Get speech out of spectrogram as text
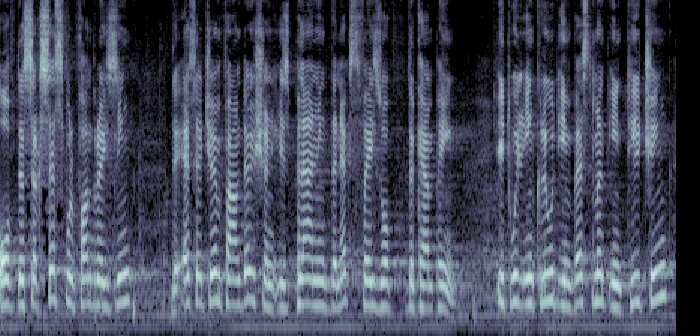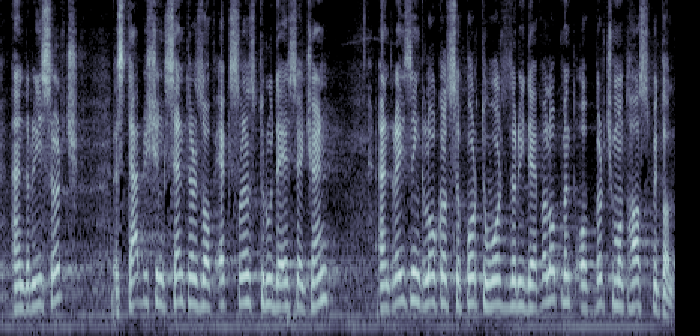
of the successful fundraising, the SHN Foundation is planning the next phase of the campaign. It will include investment in teaching and research, establishing centers of excellence through the SHN, and raising local support towards the redevelopment of Birchmount Hospital.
